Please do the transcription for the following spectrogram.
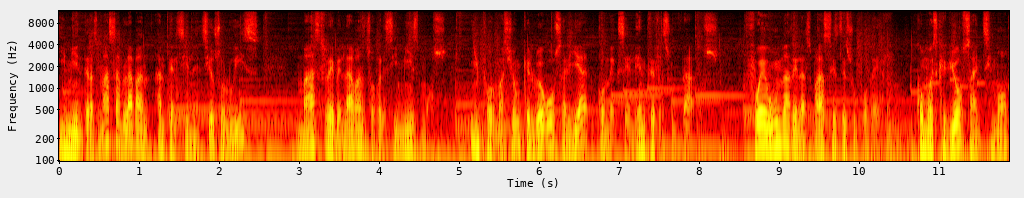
Y mientras más hablaban ante el silencioso Luis, más revelaban sobre sí mismos, información que luego usaría con excelentes resultados fue una de las bases de su poder. Como escribió Saint-Simon,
